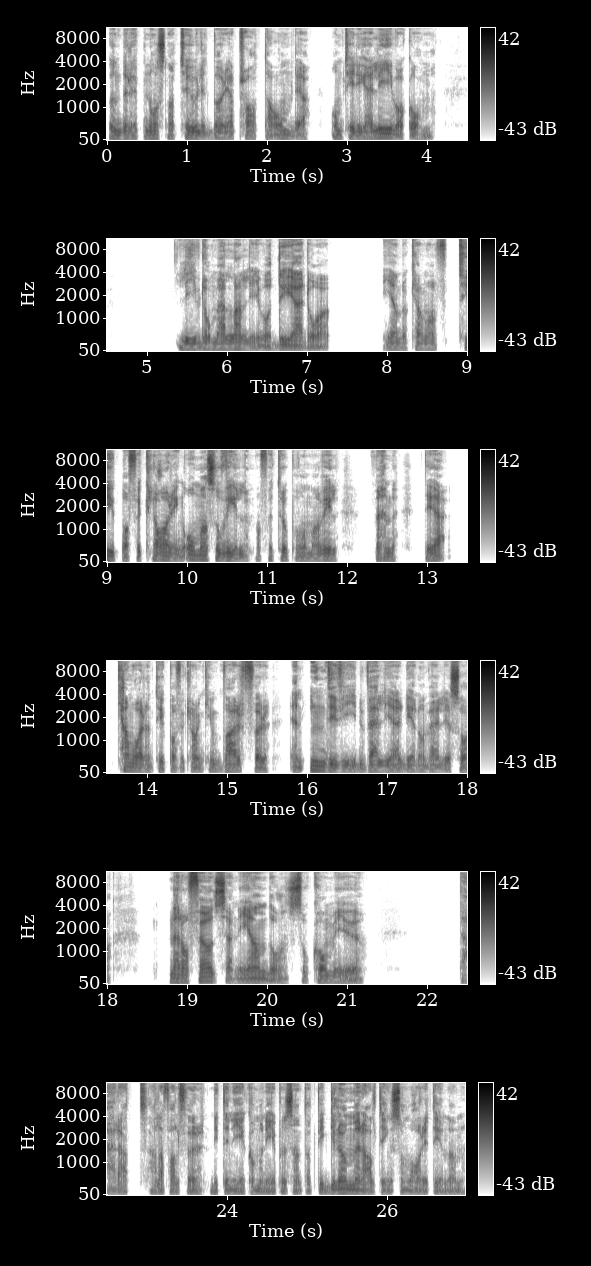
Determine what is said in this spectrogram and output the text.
under hypnos naturligt börjar prata om det, om tidigare liv och om liv då mellan liv och det är då igen, då kan man typ av förklaring, om man så vill, man får tro på vad man vill, men det kan vara en typ av förklaring kring varför en individ väljer det de väljer. Så när de föds sen igen då så kommer ju det här att, i alla fall för 99,9 procent, att vi glömmer allting som varit innan.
